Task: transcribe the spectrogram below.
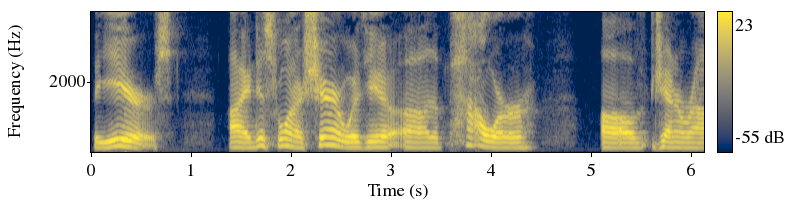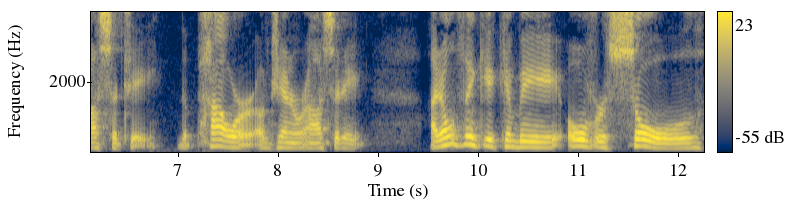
the years. I just want to share with you uh, the power of generosity. The power of generosity. I don't think it can be oversold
